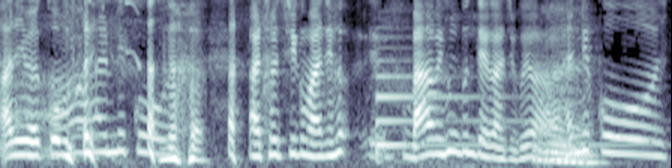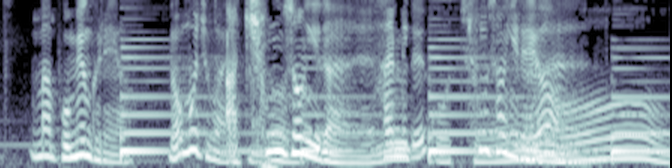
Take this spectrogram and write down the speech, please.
아니 왜 꽃말이 아, 할미꽃. 아, 저 지금 아직 흥- 마음이 흥분돼가지고요. 네. 할미꽃만 보면 그래요. 너무 좋아요. 아 충성이라 해. 할미꽃. 충성이래요. 오.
